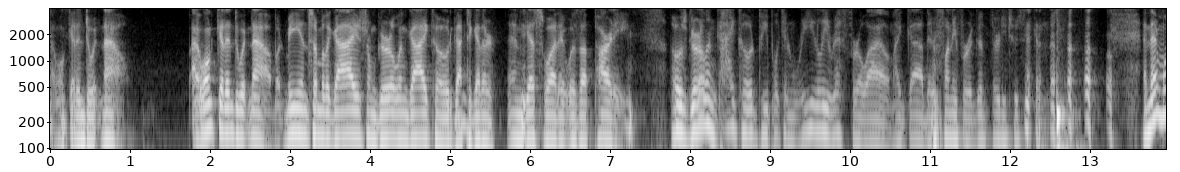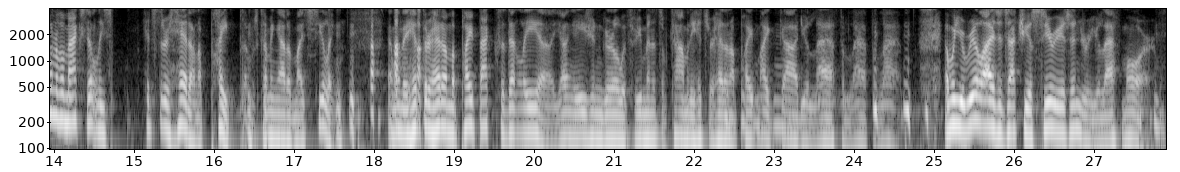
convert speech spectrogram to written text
I won't get into it now. I won't get into it now, but me and some of the guys from Girl and Guy Code got together, and guess what? It was a party. Those Girl and Guy Code people can really riff for a while. My God, they're funny for a good 32 seconds. and then one of them accidentally hits their head on a pipe that was coming out of my ceiling. and when they hit their head on the pipe accidentally, a young Asian girl with three minutes of comedy hits her head on a pipe. My God, you laugh and laugh and laugh. And when you realize it's actually a serious injury, you laugh more. And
